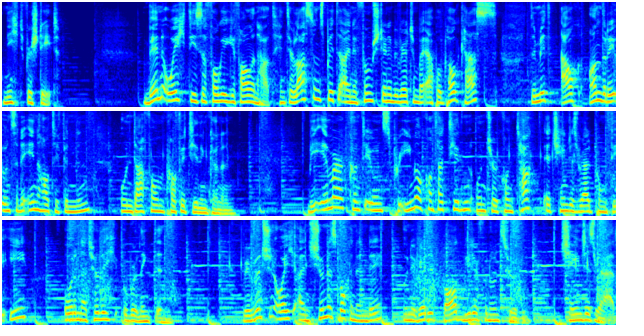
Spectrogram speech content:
nicht versteht. Wenn euch diese Folge gefallen hat, hinterlasst uns bitte eine 5-Sterne-Bewertung bei Apple Podcasts, damit auch andere unsere Inhalte finden und davon profitieren können. Wie immer könnt ihr uns per E-Mail kontaktieren unter kontakt.changesrad.de oder natürlich über LinkedIn. Wir wünschen euch ein schönes Wochenende und ihr werdet bald wieder von uns hören. Change is Rad.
